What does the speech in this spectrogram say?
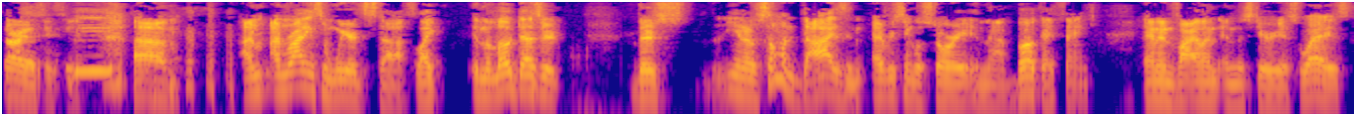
Sorry, OCC. Um, I'm I'm writing some weird stuff. Like in the low desert, there's you know someone dies in every single story in that book. I think, and in violent and mysterious ways.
